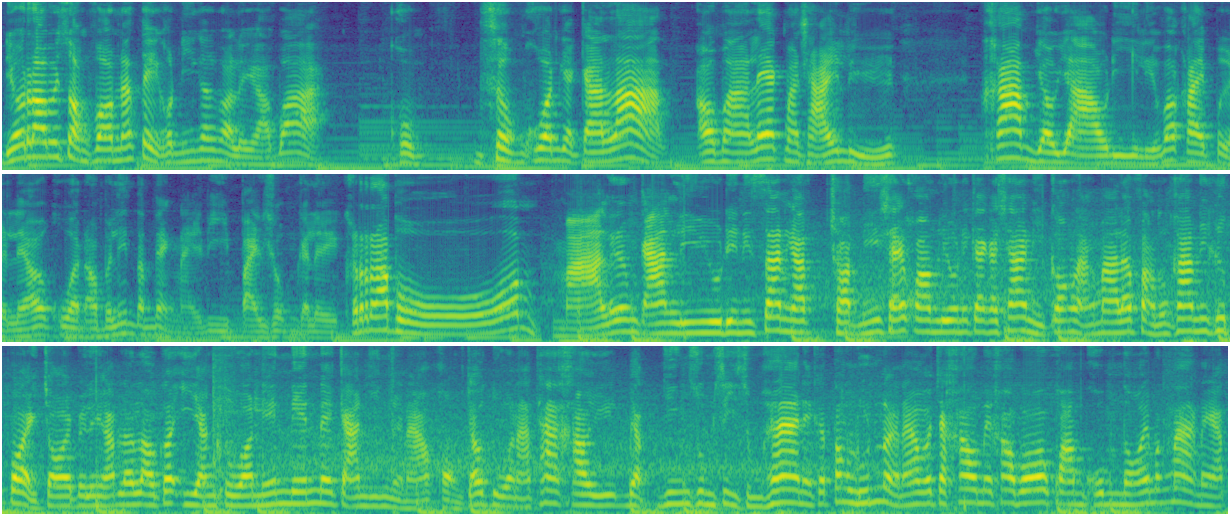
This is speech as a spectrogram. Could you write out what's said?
เดี๋ยวเราไปส่องฟอร์มนักเตะคนนี้กันก่อนเลยครับว่าผมสมควรแก่การล่าเอามาแลกมาใช้หรือ ข้ามยาวๆดี หรือว่าใครเปิดแล้วควรเอาไปเล่นตำแหน่งไหนดีไปชมกันเลย ครับผม มาเริ่มการรีวิวเดนิสันครับช็อตนี้ใช้ความเร็วในการกระชากหนีกองหลังมาแล้วฝั่งตรงข้ามนี่คือปล่อยจอยไปเลยครับ แล้วเราก็เอียงตัวเน้นๆในการยิงเนี่ยนะของเจ้าตัวนะ ถ้าใครแบบยิงสุ่ม4สุ่ม5เนี่ยก็ต้องลุ้นหน่อยนะว่าจะเข้าไม่เข้าเพราะว่าความคมน้อยมากๆนะครับ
